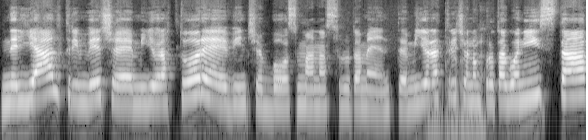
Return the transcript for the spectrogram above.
Negli altri invece miglior attore vince Bosman assolutamente, miglior attrice non protagonista,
